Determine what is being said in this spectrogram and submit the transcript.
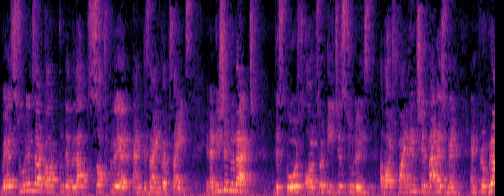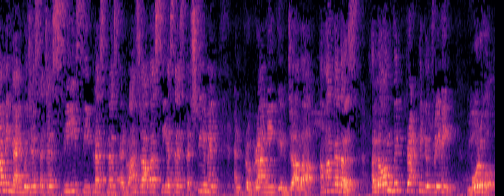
where students are taught to develop software and design websites. In addition to that, this course also teaches students about financial management and programming languages such as C, C++, Advanced Java, CSS, HTML and programming in Java among others along with practical training. Moreover,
